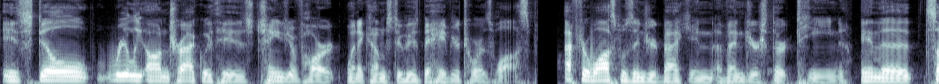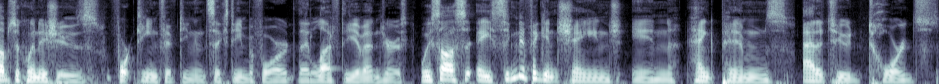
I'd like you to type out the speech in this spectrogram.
is still really on track with his change of heart when it comes to his behavior towards Wasp after Wasp was injured back in Avengers 13, in the subsequent issues, 14, 15, and 16, before they left the Avengers, we saw a significant change in Hank Pym's attitude towards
